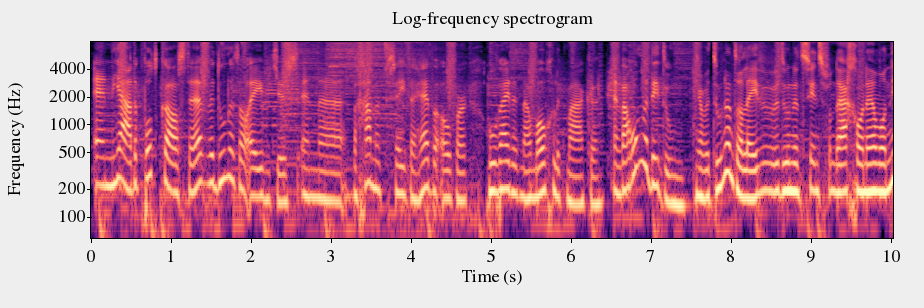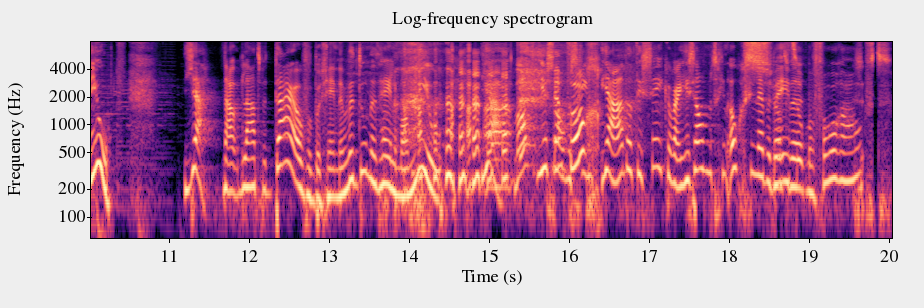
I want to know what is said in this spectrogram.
En ja, de podcast, hè, we doen het al eventjes. En uh, we gaan het eens even hebben over hoe wij dit nou mogelijk maken. En waarom we dit doen. Ja, we doen het al even. We doen het sinds vandaag gewoon helemaal nieuw. Ja, nou laten we daarover beginnen. We doen het helemaal nieuw. ja, want je zal Ja, misschien, toch? ja, dat is zeker waar. Je zal misschien ook gezien hebben dat we. op mijn voorhoofd.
